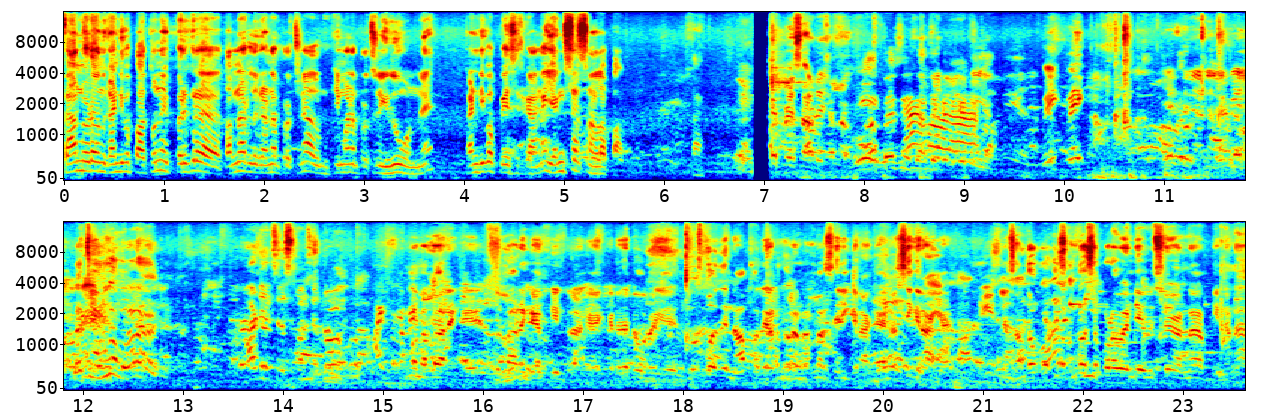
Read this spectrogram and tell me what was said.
ஃபேமிலியோட வந்து கண்டிப்பாக பார்த்தோன்னா இப்போ இருக்கிற தமிழ்நாட்டில் இருக்கிற என்ன பிரச்சனை அது முக்கியமான பிரச்சனை இதுவும் ஒன்று கண்டிப்பாக பேசியிருக்காங்க. யங்ஸ்டர்ஸ் நல்லா பார்க்கணும். ஆடியன்ஸ் ரெஸ்பான்ஸ் ரொம்ப நல்லா இருக்கு. நல்லா இருக்கு அப்படின்றாங்க. கிட்டத்தட்ட ஒரு முப்பது நாற்பது இடத்துல நல்லா சிரிக்கிறாங்க ரசிக்கிறாங்க. சந்தோஷப்பட வேண்டிய விஷயம் என்ன அப்படின்னா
